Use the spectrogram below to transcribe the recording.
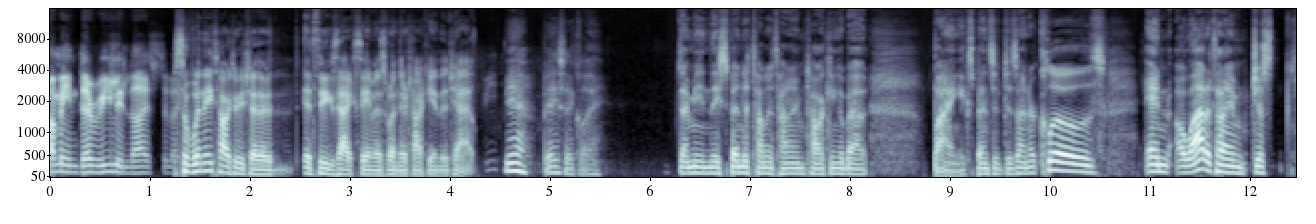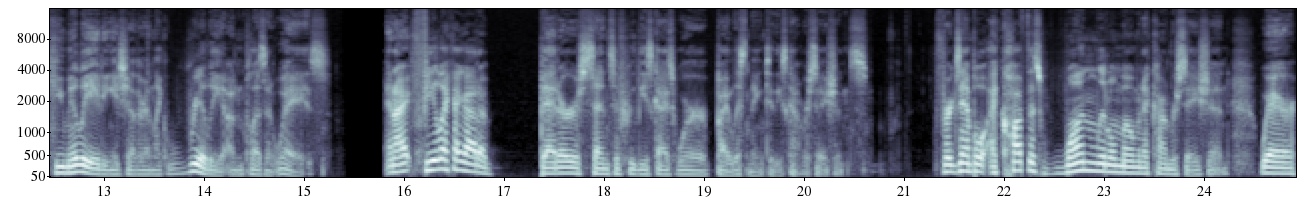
I mean, they're really nice to like. So when they talk to each other, it's the exact same as when they're talking in the chat. Yeah, basically. I mean, they spend a ton of time talking about buying expensive designer clothes and a lot of time just humiliating each other in like really unpleasant ways. And I feel like I got a better sense of who these guys were by listening to these conversations. For example, I caught this one little moment of conversation where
